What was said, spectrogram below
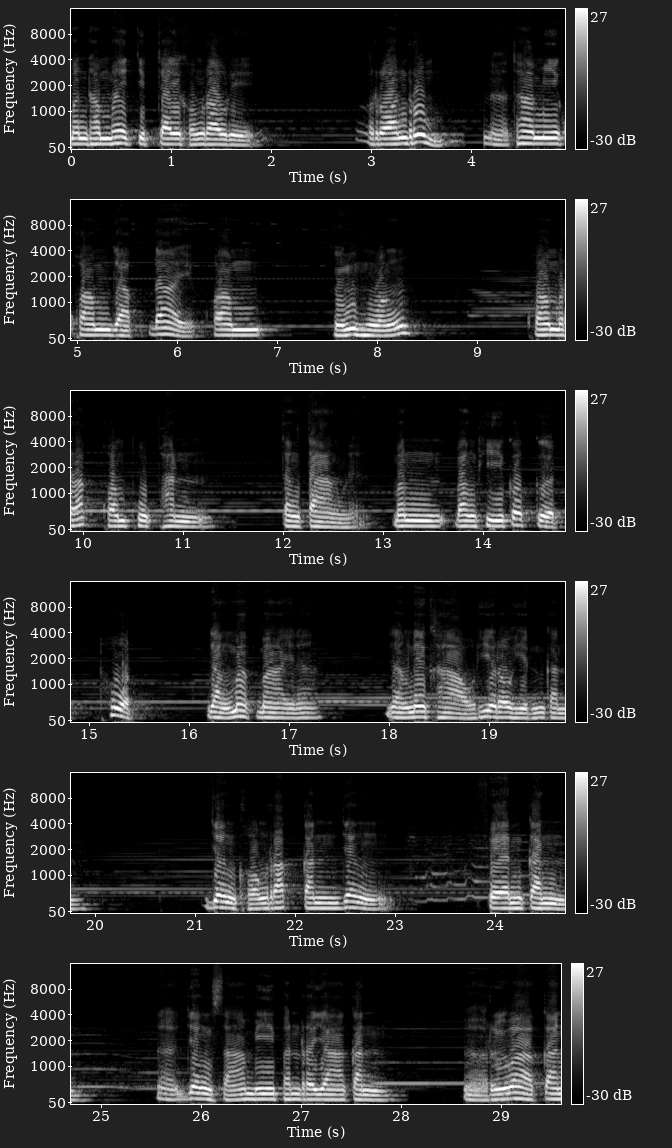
มันทำให้จิตใจของเรานี่ร้อนรุ่ม นะถ้ามีความอยากได้ ความหึงหวง ความรักความผูกพันต่างๆเนี่ยมันบางทีก็เกิดโทษอย่างมากมายนะ อย่างในข่าวที่เราเห็นกัน แย่งของรักกัน แย่งแฟนกันนะแย่งสามีภรรยากัน หรือว่าการ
